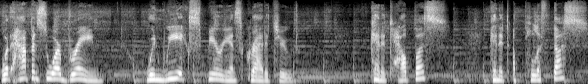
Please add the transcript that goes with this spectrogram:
What happens to our brain when we experience gratitude? Can it help us? Can it uplift us?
